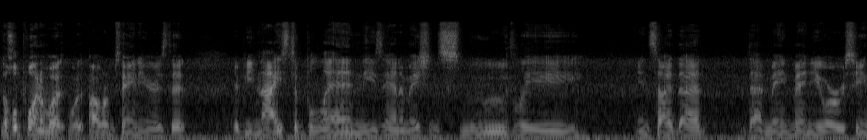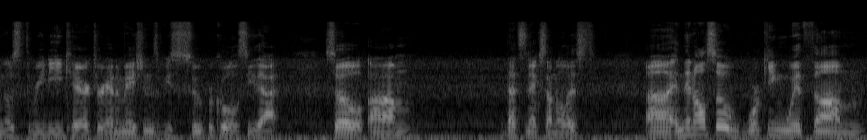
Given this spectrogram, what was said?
the whole point of what, what, what I'm saying here is that it'd be nice to blend these animations smoothly inside that that main menu where we're seeing those 3D character animations. It'd be super cool to see that. So um, that's next on the list. Uh, and then also working with um,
